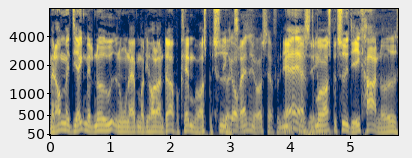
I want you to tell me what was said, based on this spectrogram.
Men om, at de har ikke meldt noget ud, nogen af dem, og de holder en dør på klemmen, må også betyde, Det gjorde Rene jo også her for nylig. Ja, ja altså, det må jo også betyde, at de ikke har noget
